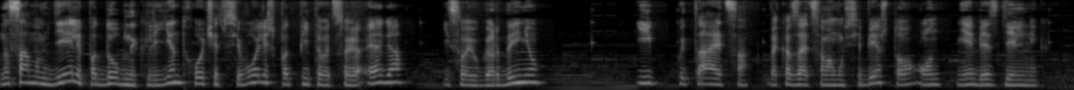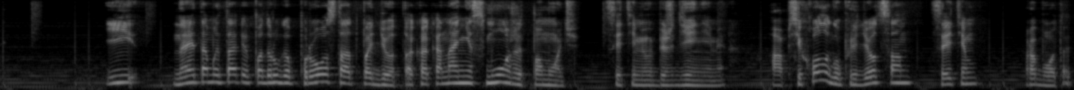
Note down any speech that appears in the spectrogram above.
На самом деле подобный клиент хочет всего лишь подпитывать свое эго и свою гордыню и пытается доказать самому себе, что он не бездельник. И на этом этапе подруга просто отпадет, так как она не сможет помочь с этими убеждениями, а психологу придется с этим работать.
